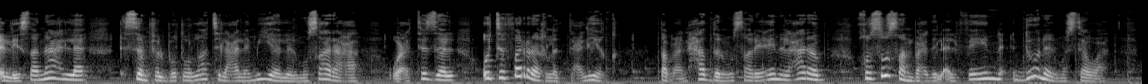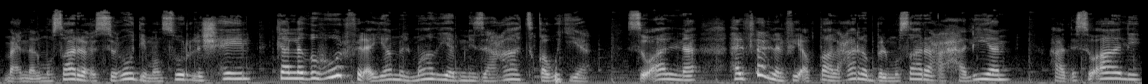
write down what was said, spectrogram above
اللي صنع له اسم في البطولات العالمية للمصارعة واعتزل وتفرغ للتعليق. طبعا حظ المصارعين العرب خصوصا بعد الألفين دون المستوى مع أن المصارع السعودي منصور الشهيل كان له ظهور في الأيام الماضية بنزاعات قوية. سؤالنا هل فعلا في أبطال عرب بالمصارعة حاليا؟ هذا سؤالي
